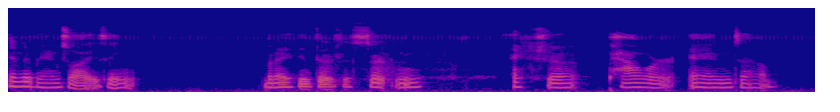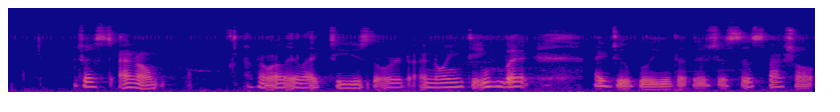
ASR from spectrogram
in evangelizing, but I think there's a certain extra power and um, just, I don't, I don't really like to use the word anointing, but I do believe that there's just a special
